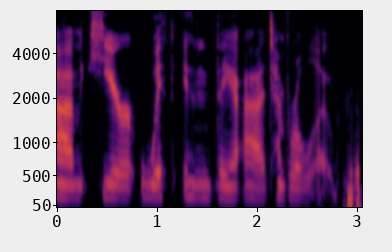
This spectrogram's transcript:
um, here within the uh, temporal lobe.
